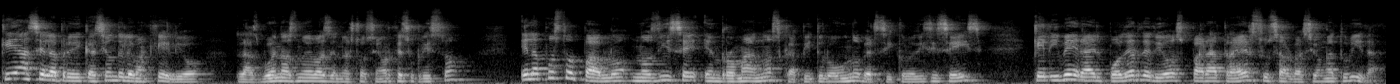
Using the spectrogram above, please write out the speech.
¿Qué hace la predicación del Evangelio, las buenas nuevas de nuestro Señor Jesucristo? El apóstol Pablo nos dice en Romanos capítulo 1 versículo 16 que libera el poder de Dios para traer su salvación a tu vida.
